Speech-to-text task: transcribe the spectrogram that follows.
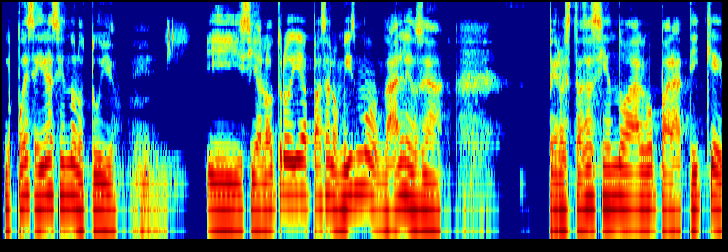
y puedes seguir haciendo lo tuyo. Y si al otro día pasa lo mismo, dale, o sea, pero estás haciendo algo para ti que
